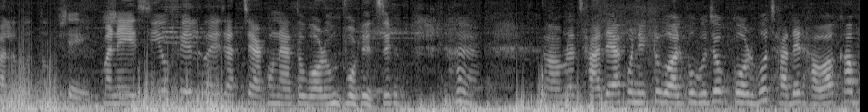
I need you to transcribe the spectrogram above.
ভালো হতো। সেই মানে এসিও ফেল হয়ে যাচ্ছে এখন এত গরম পড়েছে। তো আমরা ছাদে এখন একটু গল্প গুজব করব ছাদের হাওয়া খাব।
